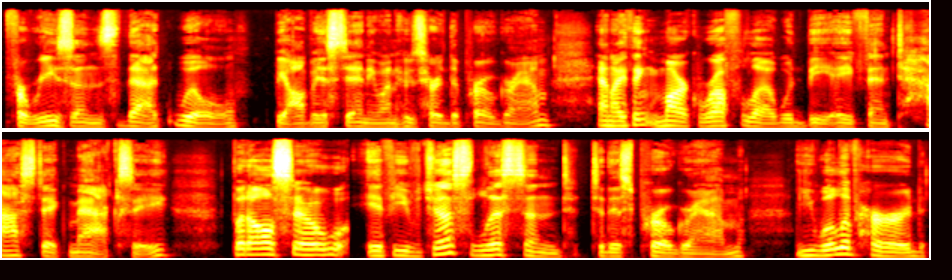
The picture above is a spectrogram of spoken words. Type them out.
for reasons that will be obvious to anyone who's heard the program. And I think Mark Ruffalo would be a fantastic Maxey. But also, if you've just listened to this program, you will have heard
